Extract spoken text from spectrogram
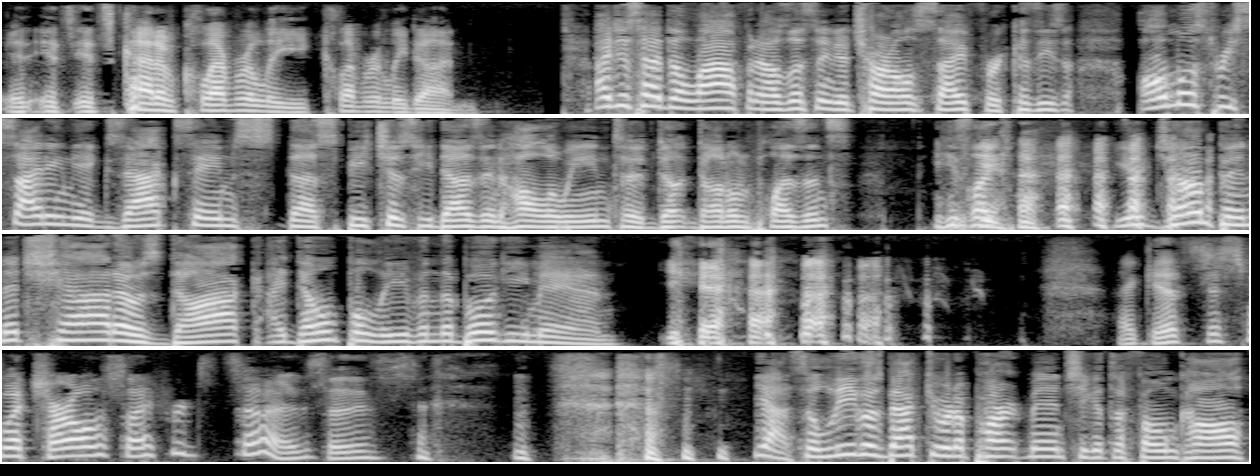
It, it's it's kind of cleverly cleverly done. I just had to laugh when I was listening to Charles Cyphers because he's almost reciting the exact same the speeches he does in Halloween to D- Donald Pleasence. He's like, "You're jumping at shadows, Doc. I don't believe in the boogeyman." Yeah. I guess just what Charles Cyphers does. yeah, so Lee goes back to her apartment. She gets a phone call.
